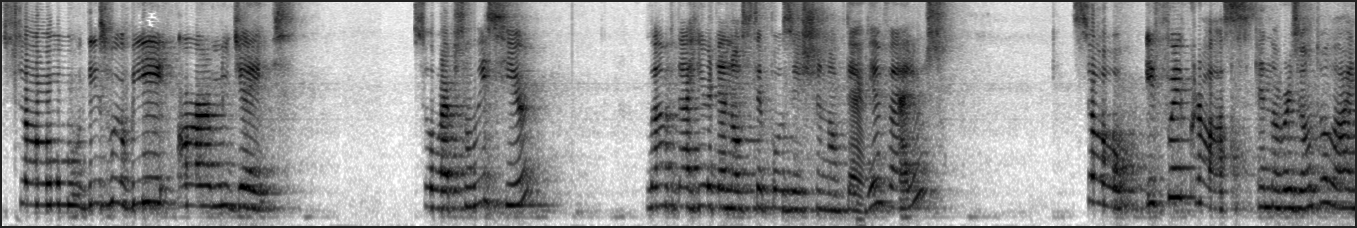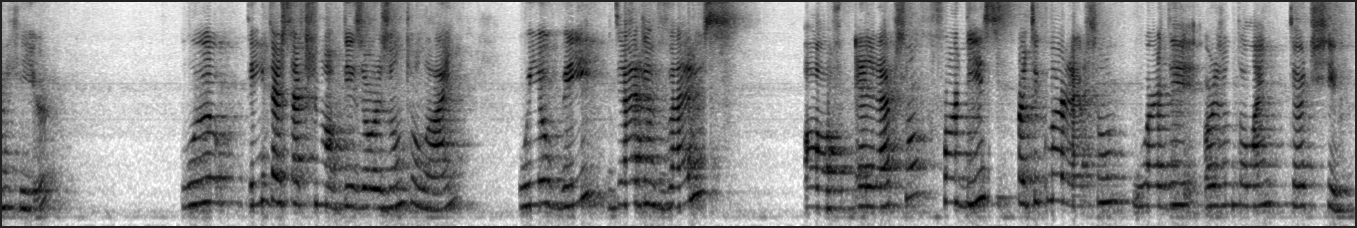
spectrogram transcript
So this will be our mij's. So epsilon is here, Lambda here denotes the position of the eigenvalues. So if we cross an horizontal line here, will the intersection of this horizontal line will be the eigenvalues of L epsilon for this particular epsilon where the horizontal line touches here.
